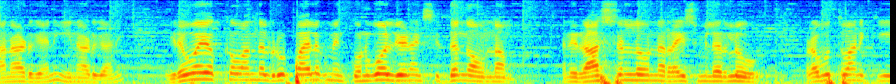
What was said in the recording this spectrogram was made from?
ఆనాడు కానీ ఈనాడు కానీ ఇరవై ఒక్క వందల రూపాయలకు మేము కొనుగోలు చేయడానికి సిద్ధంగా ఉన్నాం అని రాష్ట్రంలో ఉన్న రైస్ మిల్లర్లు ప్రభుత్వానికి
